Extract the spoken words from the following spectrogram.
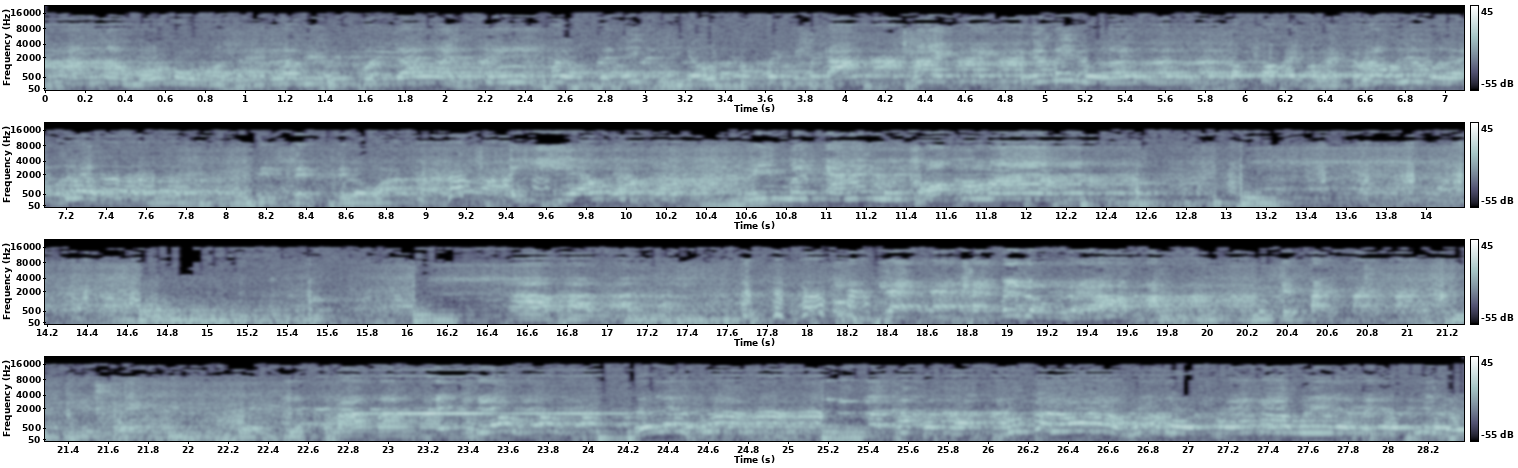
พังอะหัวหมูแสนละวีเป็นคนได้ ถ้าเราเป็นไอ้เขียวเราต้องไม่มีตังค์ ใช่ งั้นไม่เหมือน ต้องต้องให้เหมือนต้องให้เหมือนด้วยนี่เสร็จแล้ววะไอ้เขียวนี่มันจะให้มึงขอเข้ามาห้าพันแค่แค่ไม่ลงเลยอะมึงเก็บไปนี่เวงเวงหยิบพามาไอ้เขียวเร็วๆช่วยถ้าถ้ามึงก็รู้ว่าหัวโบสถ์แสนนาวีเนี่ยเป็นคนที่ดุ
